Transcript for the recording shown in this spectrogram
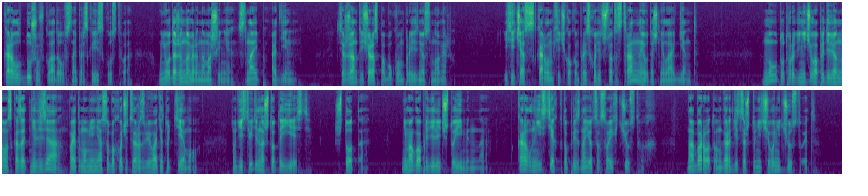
Карл душу вкладывал в снайперское искусство. У него даже номер на машине – «Снайп-1». Сержант еще раз по буквам произнес номер. «И сейчас с Карлом Хичкоком происходит что-то странное?» – уточнила агент. «Ну, тут вроде ничего определенного сказать нельзя, поэтому мне не особо хочется развивать эту тему. Но действительно что-то есть. Что-то. Не могу определить, что именно. Карл не из тех, кто признается в своих чувствах. Наоборот, он гордится, что ничего не чувствует.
